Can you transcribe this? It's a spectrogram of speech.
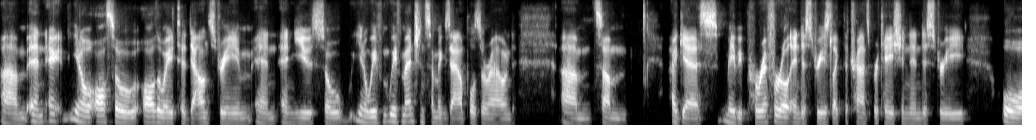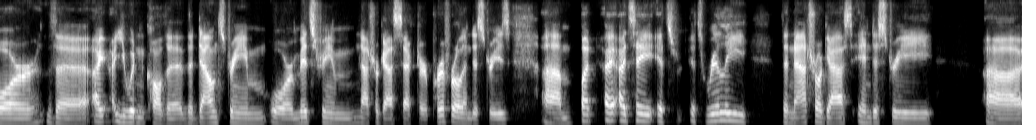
um, and, and, you know also all the way to downstream and and use. So you know we've we've mentioned some examples around um, some I guess, maybe peripheral industries like the transportation industry or the I, you wouldn't call the the downstream or midstream natural gas sector peripheral industries, um, but I, would say it's it's really the natural gas industry uh,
